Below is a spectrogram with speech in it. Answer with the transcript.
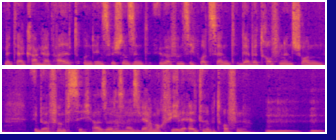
mit der Krankheit alt und inzwischen sind über 50 Prozent der Betroffenen schon über 50. Also das mhm. heißt, wir haben auch viele ältere Betroffene. Mhm.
